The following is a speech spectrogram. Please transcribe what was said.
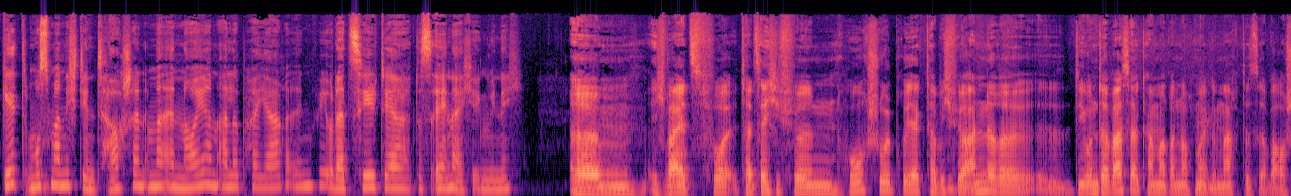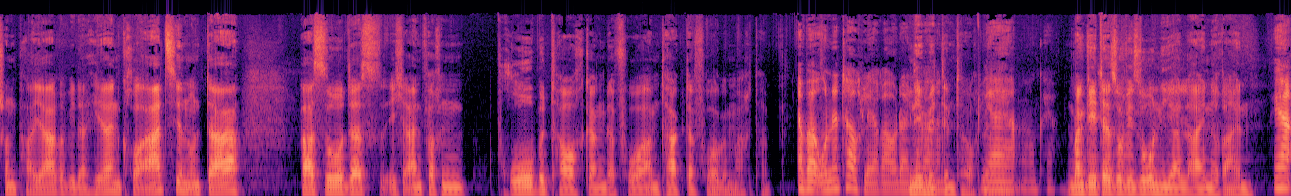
gilt, muss man nicht den Tauchschein immer erneuern alle paar Jahre irgendwie? Oder zählt der? Das erinnere ich irgendwie nicht. Ähm, ich war jetzt vor, tatsächlich für ein Hochschulprojekt, habe ich für mhm. andere die Unterwasserkamera nochmal mhm. gemacht. Das ist aber auch schon ein paar Jahre wieder her in Kroatien. Und da war es so, dass ich einfach einen Probetauchgang davor, am Tag davor gemacht habe. Aber ohne Tauchlehrer oder Lehrerin? Nee, mit dem Tauchlehrer. Ja, ja, okay. Man geht ja sowieso nie alleine rein. Ja.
